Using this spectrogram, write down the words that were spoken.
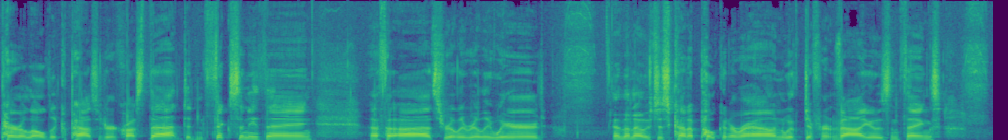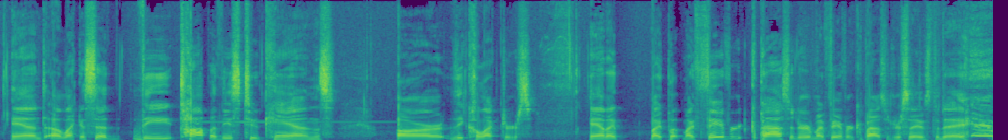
parallel the capacitor across that, didn't fix anything. I thought, ah, oh, that's really, really weird. And then I was just kind of poking around with different values and things. And uh, like I said, the top of these two cans are the collectors. And I I put my favorite capacitor, my favorite capacitor saves today,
